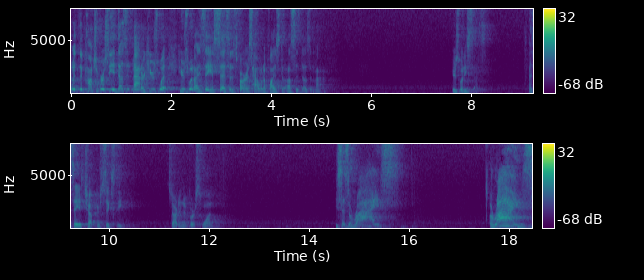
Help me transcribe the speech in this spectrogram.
with the controversy, it doesn't matter. Here's what, here's what Isaiah says as far as how it applies to us, it doesn't matter. Here's what he says Isaiah chapter 60, starting in verse 1. He says, Arise, arise,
